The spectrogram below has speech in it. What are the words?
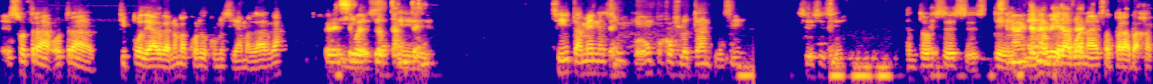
es otra, otra tipo de alga, no me acuerdo cómo se llama la alga. Pero es igual este, flotante. Sí, también es un, un, poco flotante, sí. Sí, sí, sí. Entonces, este, me dijeron que era buena esa para bajar.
